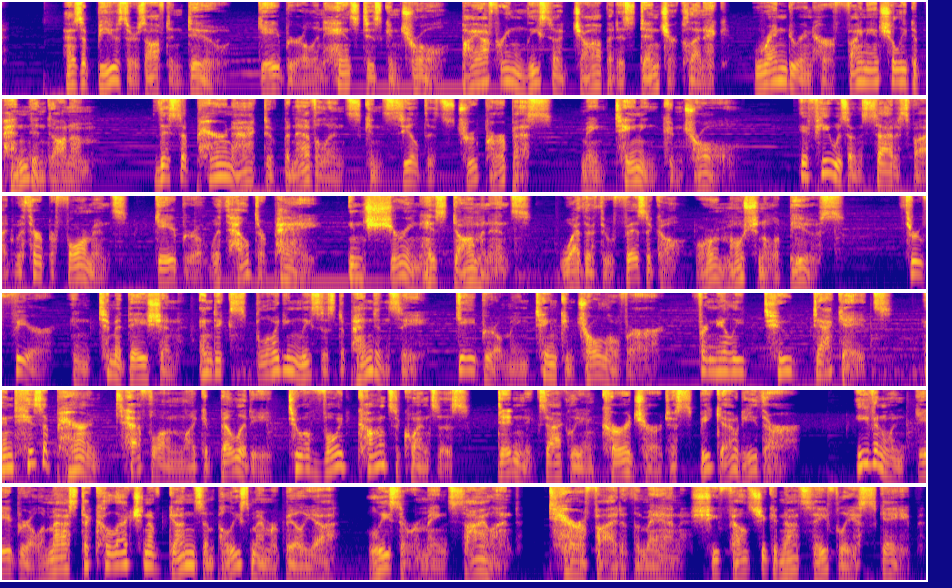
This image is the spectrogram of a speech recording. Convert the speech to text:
As abusers often do, Gabriel enhanced his control by offering Lisa a job at his denture clinic, rendering her financially dependent on him. This apparent act of benevolence concealed its true purpose maintaining control. If he was unsatisfied with her performance, Gabriel withheld her pay, ensuring his dominance, whether through physical or emotional abuse. Through fear, intimidation, and exploiting Lisa's dependency, Gabriel maintained control over her for nearly two decades, and his apparent Teflon like ability to avoid consequences didn't exactly encourage her to speak out either. Even when Gabriel amassed a collection of guns and police memorabilia, Lisa remained silent, terrified of the man she felt she could not safely escape.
